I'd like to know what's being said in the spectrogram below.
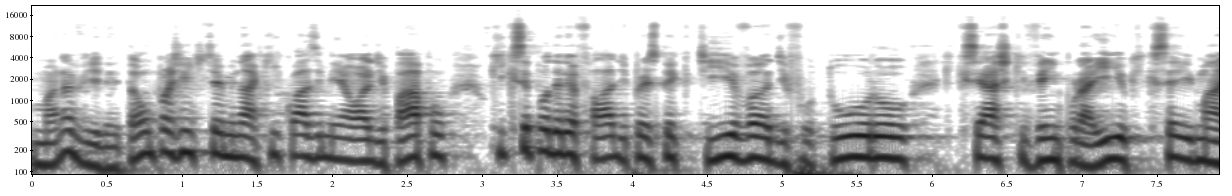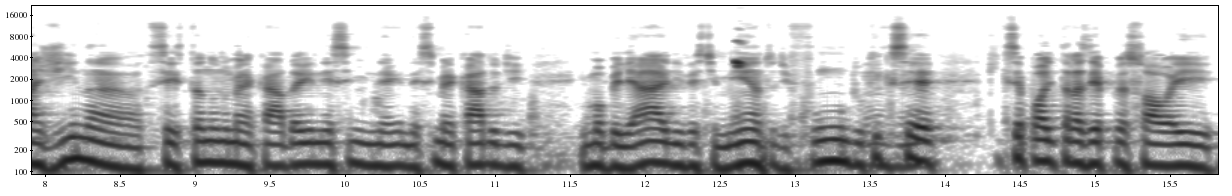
Maravilha. Então, para a gente terminar aqui, quase meia hora de papo, o que, que você poderia falar de perspectiva, de futuro? O que, que você acha que vem por aí? O que, que você imagina, você estando no mercado aí, nesse, nesse mercado de imobiliário, de investimento, de fundo? O que, uhum. que, você, que, que você pode trazer para o pessoal aí?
